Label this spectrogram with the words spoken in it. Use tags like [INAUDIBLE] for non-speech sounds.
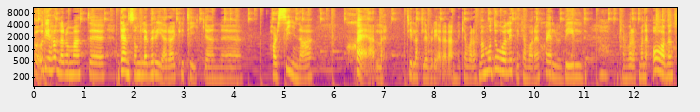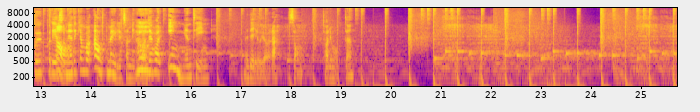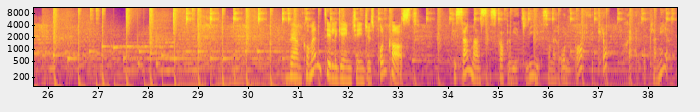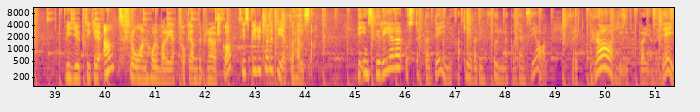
Och det handlar om att eh, den som levererar kritiken eh, har sina skäl till att leverera den. Det kan vara att man mår dåligt, det kan vara en självbild, det kan vara att man är avundsjuk på det Ja. som är, det kan vara allt möjligt som ligger bakom. Det har ingenting med dig att göra som tar emot den. Välkommen till Game Changers Podcast. Tillsammans skapar vi ett liv som är hållbart för kropp, själ och planet. Vi djupdyker i allt från hållbarhet och entreprenörskap till spiritualitet och hälsa. Vi inspirerar och stöttar dig att leva din fulla potential. För ett bra liv börjar med dig.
